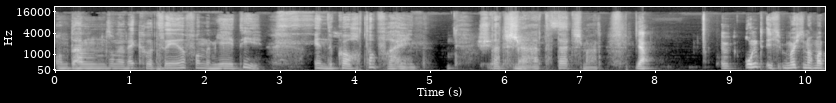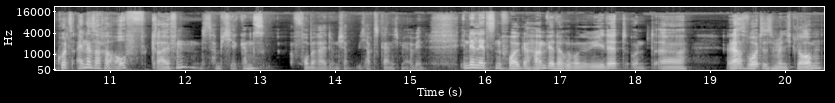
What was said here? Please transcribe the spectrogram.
Und dann so eine leckere Zehe von dem Yeti in den Kochtopf rein. Das schmeckt, das schmeckt. Ja. Und ich möchte noch mal kurz eine Sache aufgreifen. Das habe ich hier ganz vorbereitet und ich habe es gar nicht mehr erwähnt. In der letzten Folge haben wir darüber geredet und äh, Lars wollte es mir nicht glauben.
